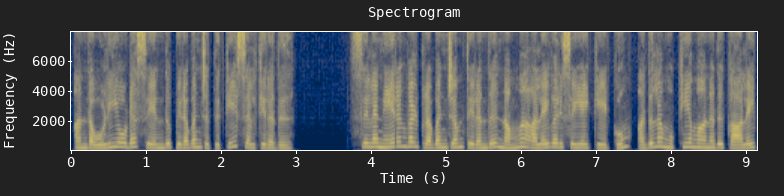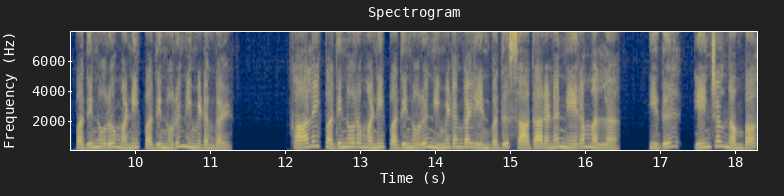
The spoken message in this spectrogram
அந்த ஒளியோட சேர்ந்து பிரபஞ்சத்துக்கே செல்கிறது. சில நேரங்கள் பிரபஞ்சம் திறந்து நம்ம அலைவரிசையை கேட்கும் அதுல முக்கியமானது காலை பதினோரு மணி பதினொரு நிமிடங்கள். காலை பதினோரு மணி பதினொரு நிமிடங்கள் என்பது சாதாரண நேரம் அல்ல. இது ஏஞ்சல் நம்பர்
